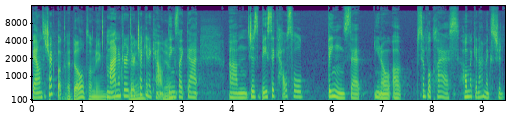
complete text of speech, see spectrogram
balance a checkbook, Adults, I mean, monitor their yeah, checking account, yeah. things like that. Um, just basic household things that you know, a simple class, home economics should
